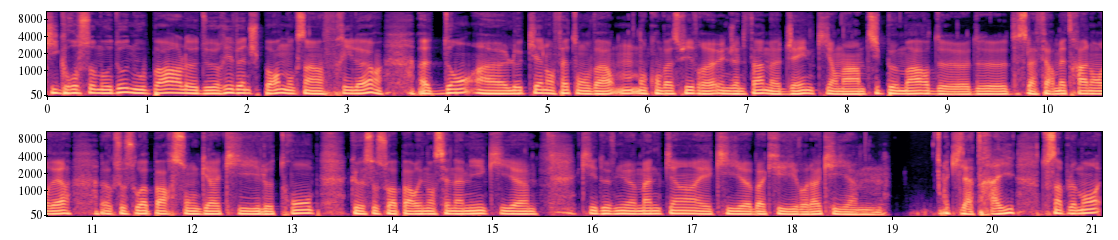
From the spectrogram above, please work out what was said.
qui grosso modo nous parle de revenge porn donc c'est un thriller dans lequel en fait on va on- donc on va suivre une jeune femme Jane qui en a un petit peu marre de, de, se la faire mettre à l'envers, euh, que ce soit par son gars qui le trompe, que ce soit par une ancienne amie qui, euh, qui est devenue un mannequin et qui, euh, bah, qui voilà, qui euh, qui l'a trahi tout simplement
